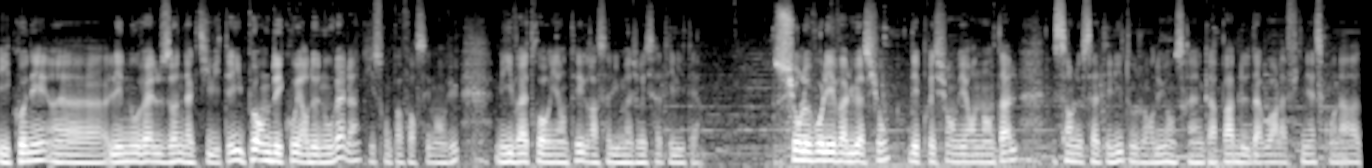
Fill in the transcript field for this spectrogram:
et il connaît euh, les nouvelles zones d'activité. Il peut en découvrir de nouvelles hein, qui ne sont pas forcément vues, mais il va être orienté grâce à l'imagerie satellitaire. Sur le volet évaluation des pressions environnementales, sans le satellite, aujourd'hui, on serait incapable d'avoir la finesse qu'on a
